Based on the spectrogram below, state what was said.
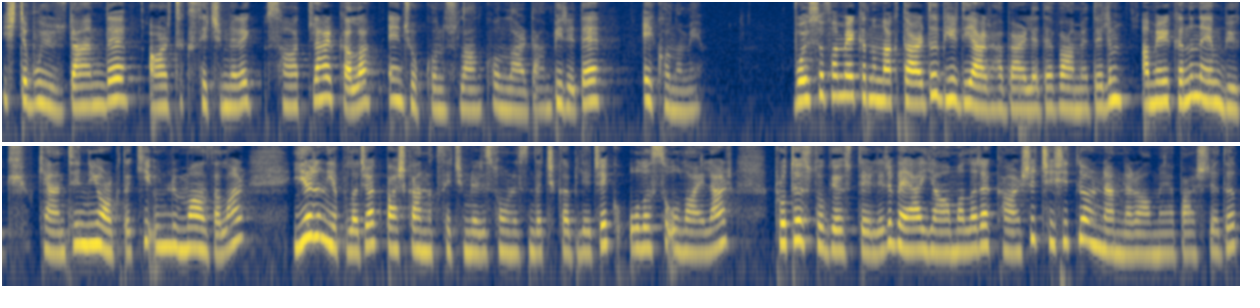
İşte bu yüzden de artık seçimlere saatler kala en çok konuşulan konulardan biri de ekonomi. Voice of America'nın aktardığı bir diğer haberle devam edelim. Amerika'nın en büyük kenti New York'taki ünlü mağazalar yarın yapılacak başkanlık seçimleri sonrasında çıkabilecek olası olaylar, protesto gösterileri veya yağmalara karşı çeşitli önlemler almaya başladı.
